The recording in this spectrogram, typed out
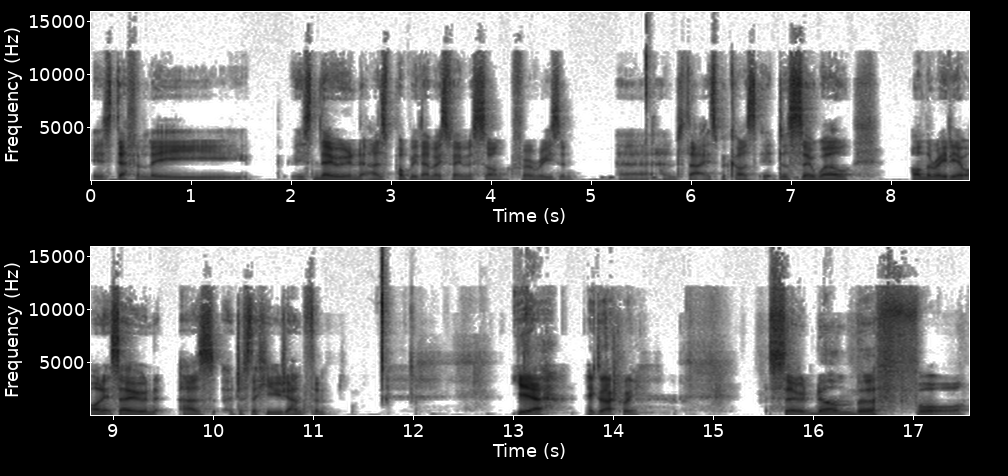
is definitely is known as probably their most famous song for a reason. Uh, and that is because it does so well on the radio on its own as just a huge anthem. Yeah, exactly. So number four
